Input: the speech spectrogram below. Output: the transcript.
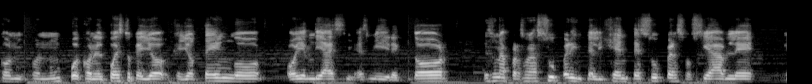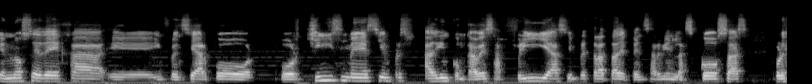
con, un, con, el puesto que yo, que yo tengo, hoy en día es, es mi director, es una persona súper inteligente, súper sociable, que no se deja eh, influenciar por, por chismes, siempre es alguien con cabeza fría, siempre trata de pensar bien las cosas. Por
